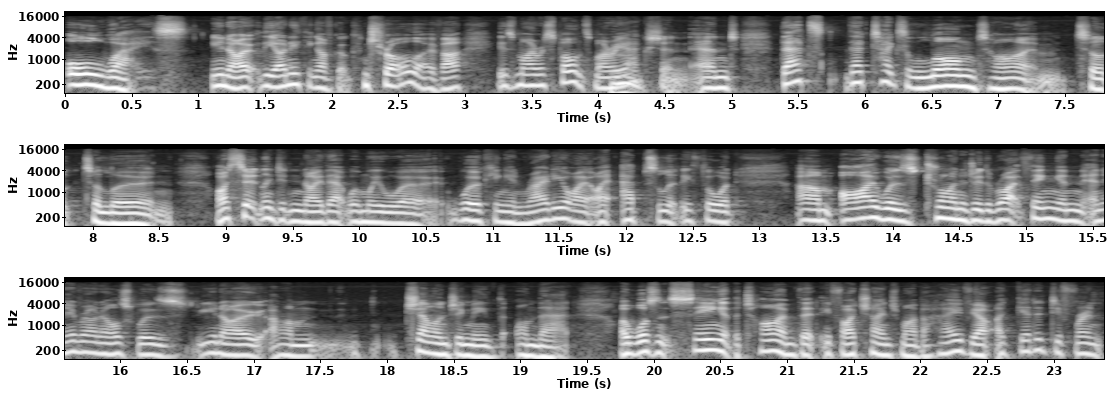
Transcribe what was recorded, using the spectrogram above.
Always. You know, the only thing I've got control over is my response, my mm. reaction. And that's that takes a long time to, to learn. I certainly didn't know that when we were working in radio. I, I absolutely thought um, I was trying to do the right thing, and, and everyone else was, you know, um, challenging me on that. I wasn't seeing at the time that if I changed my behaviour, I'd get a different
